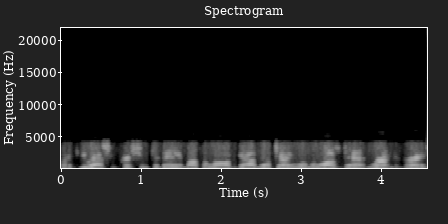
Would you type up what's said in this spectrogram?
But if you ask a Christian today about the law of God, they'll tell you, well, the law's dead. We're under grace.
